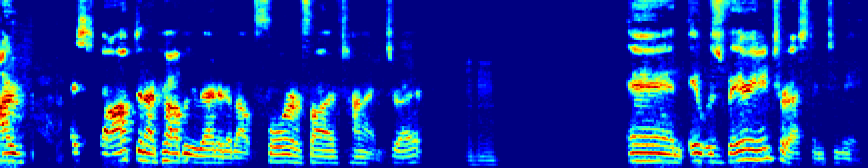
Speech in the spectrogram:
I, I stopped and I probably read it about four or five times, right? hmm And it was very interesting to me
